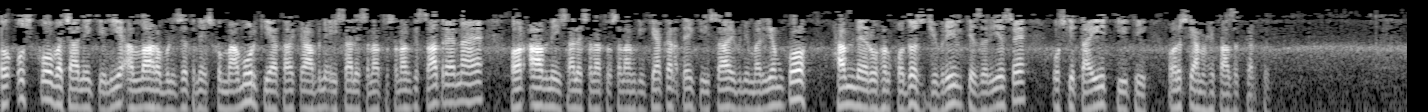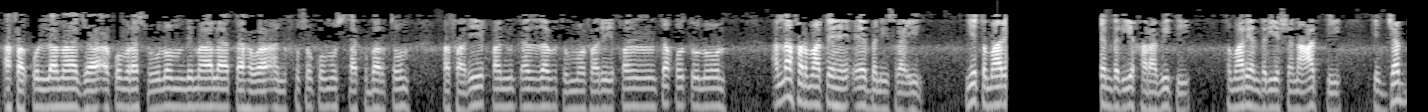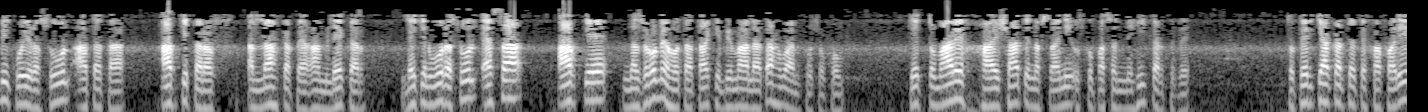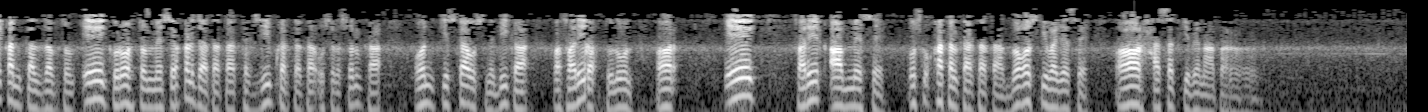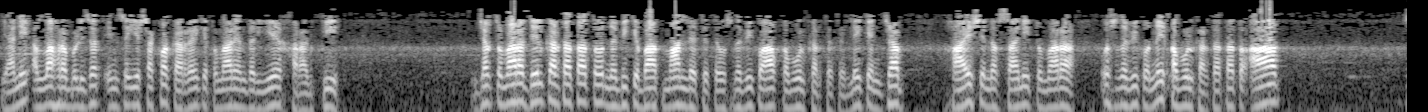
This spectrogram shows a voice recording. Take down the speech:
تو اس کو بچانے کے لیے اللہ رب العزت نے اس کو معمور کیا تھا کہ آپ نے عیسیٰ علیہ صلاح والسلام کے ساتھ رہنا ہے اور آپ نے عیسیٰ علیہ صلاح والسلام کی کیا کرتے ہیں کہ عیسیٰ ابن مریم کو ہم نے روح القدس جبریل کے ذریعے سے اس کی تائید کی تھی اور اس کی ہم حفاظت کرتے تھے۔ افق اللہ جا اکم رسول تم فریقن کذب تم فریقن تقتلون۔ اللہ فرماتے ہیں، اے بنی اسرائیل یہ تمہارے اندر یہ خرابی تھی، تمہارے اندر یہ شناعت تھی کہ جب بھی کوئی رسول آتا تھا، آپ کی طرف اللہ کا پیغام لے کر، لیکن وہ رسول ایسا آپ کے نظروں میں ہوتا تھا کہ بیما لاتا ہوا انفسکم، کہ تمہارے خواہشات نفسانی اس کو پسند نہیں کرتے تھے۔ تو پھر کیا کرتے تھے؟ فریقن کلزب تم ایک گروہ تم میں سے پکڑ جاتا تھا، تہذیب کرتا تھا اس رسول کا، ان کس کا؟ اس نبی کا۔ و فریق اختلون اور ایک فریق آب میں سے اس کو قتل کرتا تھا بغض کی وجہ سے اور حسد کی بنا پر۔ یعنی اللہ رب العزت ان سے یہ شکوہ کر رہے ہیں کہ تمہارے اندر یہ خراب کی جب تمہارا دل کرتا تھا تو نبی کے بات مان لیتے تھے، اس نبی کو آپ قبول کرتے تھے۔ لیکن جب خواہش نفسانی تمہارا اس نبی کو نہیں قبول کرتا تھا تو آپ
